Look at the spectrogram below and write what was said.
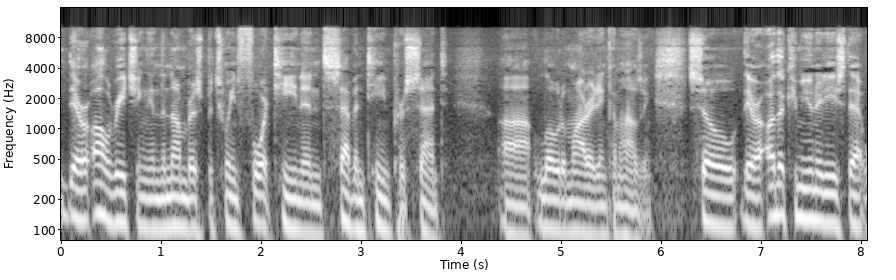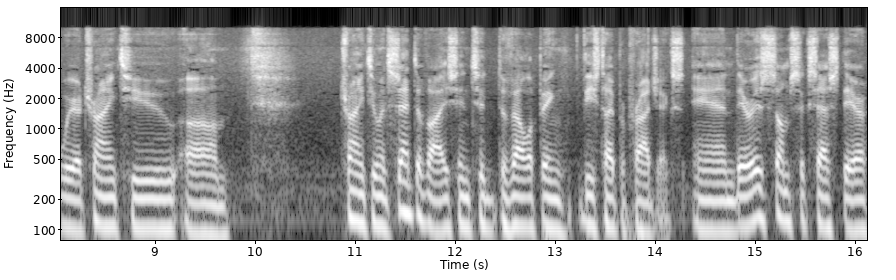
they're all reaching in the numbers between 14 and 17 percent uh, low to moderate income housing. So there are other communities that we're trying to um, trying to incentivize into developing these type of projects, and there is some success there,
